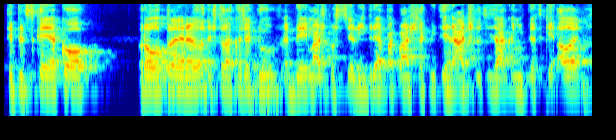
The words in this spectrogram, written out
typický jako roleplayer, když to jako řeknu, v NBA máš prostě lídry a pak máš takový ty hráči do té základní pětky, ale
